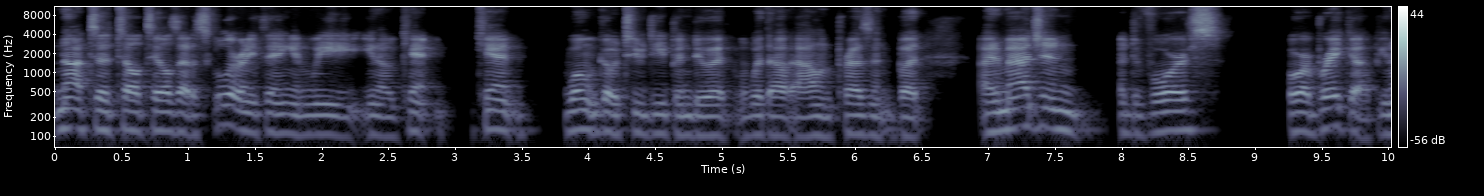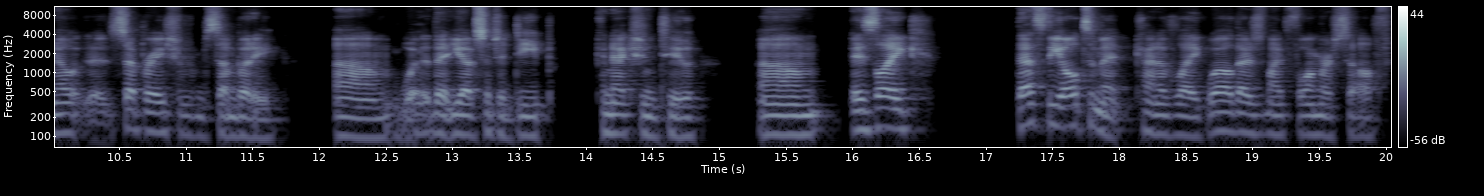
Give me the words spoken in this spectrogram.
not to tell tales out of school or anything and we you know can't can't won't go too deep into it without allen present but i imagine a divorce or a breakup, you know, uh, separation from somebody um, mm-hmm. that you have such a deep connection to, um, is like that's the ultimate kind of like, well, there's my former self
